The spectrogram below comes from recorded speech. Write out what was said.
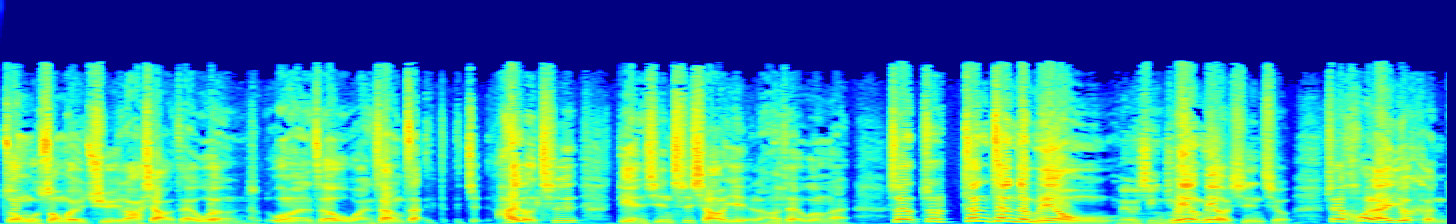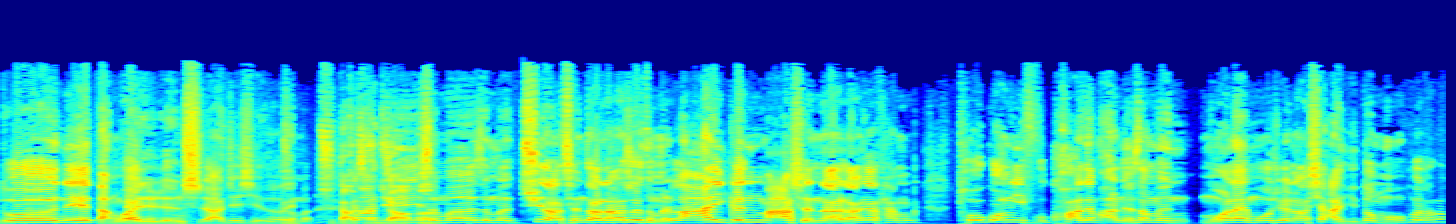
中午送回去，然后下午再问，问完了之后晚上再就还有吃点心吃宵夜，然后再问案。所以就真真的没有没有行没有没有行求，所以后来有很多那些党外的人士啊，就写说什么去打陈昭，什么什么去打陈昭，然后说什么拉一根麻绳啊，然后要他们脱光衣服跨在麻绳上面磨来磨去，然后下体都磨破。他说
